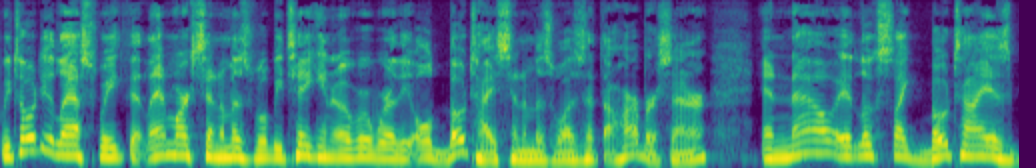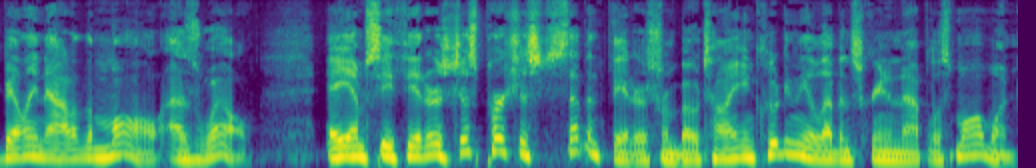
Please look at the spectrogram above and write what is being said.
we told you last week that Landmark Cinemas will be taking over where the old Bowtie Cinemas was at the Harbor Center, and now it looks like Bowtie is bailing out of the mall as well. AMC Theaters just purchased seven theaters from Bowtie, including the 11 screen Annapolis Mall one.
